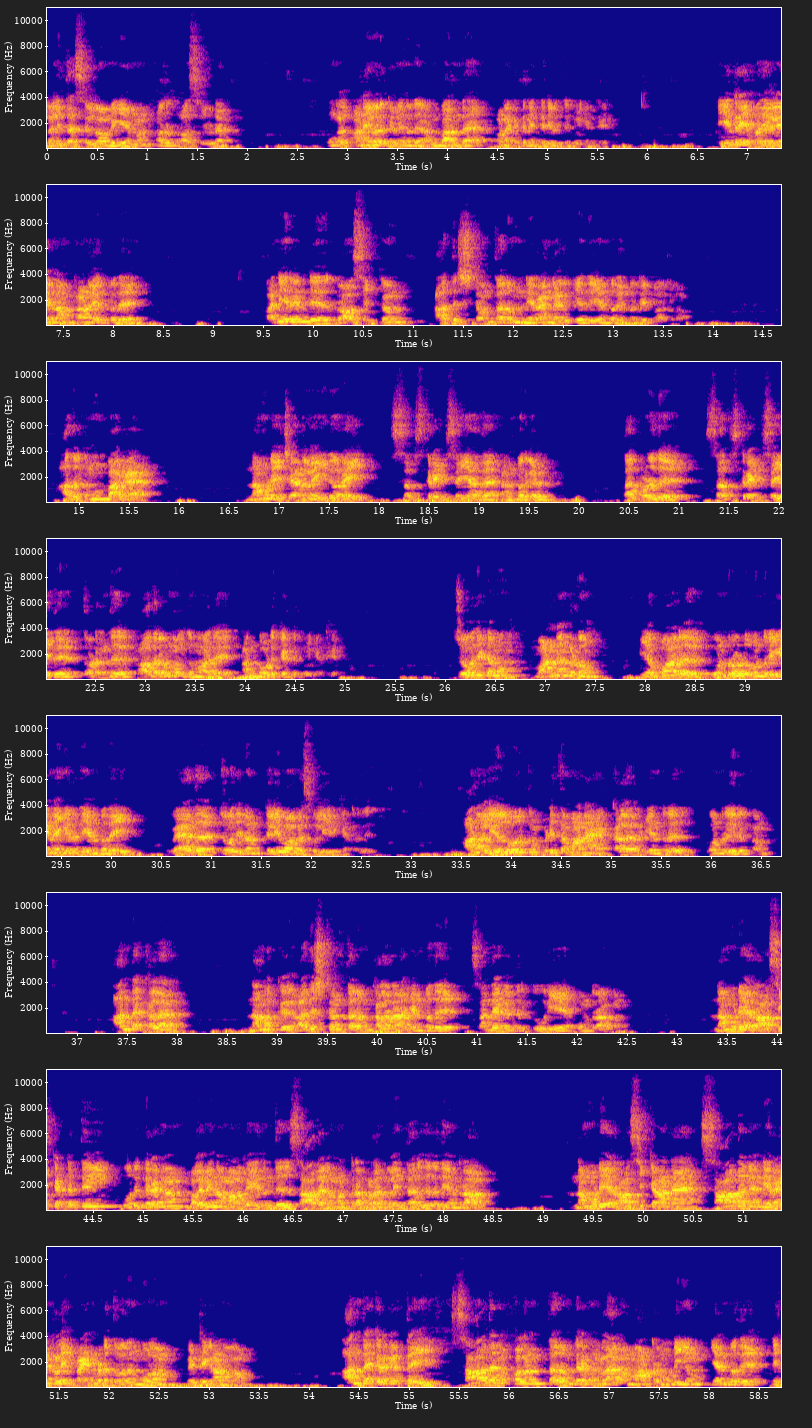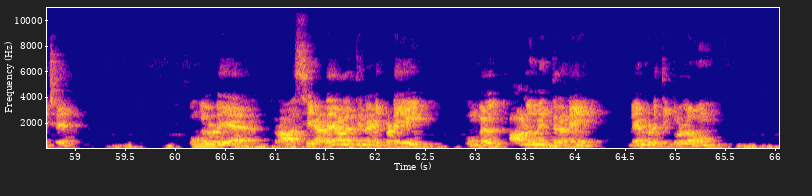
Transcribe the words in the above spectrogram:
லலிதா செல்வாம்பிகையம்மன் அருள் ஆசியுடன் உங்கள் அனைவருக்கும் எனது அன்பார்ந்த வணக்கத்தினை தெரிவித்துக் கொள்கின்றேன். இன்றைய பதிவிலே நாம் காண இருப்பது பனிரெண்டு ராசிக்கும் அதிர்ஷ்டம் தரும் நிறங்கள் எது என்பதை பற்றி பார்க்கலாம். அதற்கு முன்பாக நம்முடைய சேனலை இதுவரை சப்ஸ்கிரைப் செய்யாத அன்பர்கள் தற்பொழுது சப்ஸ்கிரைப் செய்து தொடர்ந்து ஆதரவு நல்குமாறு அன்போடு கேட்டுக்கொள்கின்றேன். ஜோதிடமும் வண்ணங்களும் எவ்வாறு ஒன்றோடு ஒன்று இணைகிறது என்பதை வேத ஜோதிடம் தெளிவாக சொல்லியிருக்கின்றது. ஆனால் எல்லோருக்கும் பிடித்தமான கலர் என்று ஒன்று இருக்கும். அந்த கலர் நமக்கு அதிர்ஷ்டம் தரும் கலரா என்பது சந்தேகத்திற்கு உரிய ஒன்றாகும். நம்முடைய ராசி கட்டத்தில் ஒரு கிரகம் பலவீனமாக இருந்து சாதகமற்ற பலன்களை தருகிறது என்றால் நம்முடைய ராசிக்கான சாதக நிறங்களை பயன்படுத்துவதன் மூலம் வெற்றி காணலாம். அந்த கிரகத்தை சாதக பலன் தரும் கிரகங்களாக மாற்ற முடியும் என்பது நிச்சயம். உங்களுடைய ராசி அடையாளத்தின் அடிப்படையில் உங்கள் ஆளுமை திறனை மேம்படுத்திக் கொள்ளவும்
